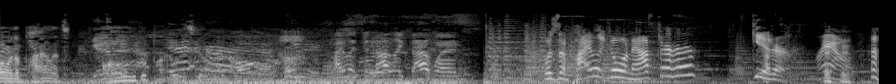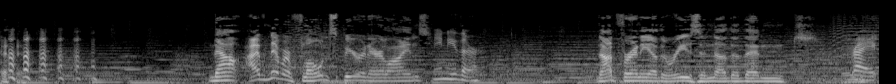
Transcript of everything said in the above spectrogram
Oh, the pilots. Oh, the pilots going. Pilot did not like that one. Was the pilot going after her? Get her. Now, I've never flown Spirit Airlines, Me neither. not for any other reason other than Right.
